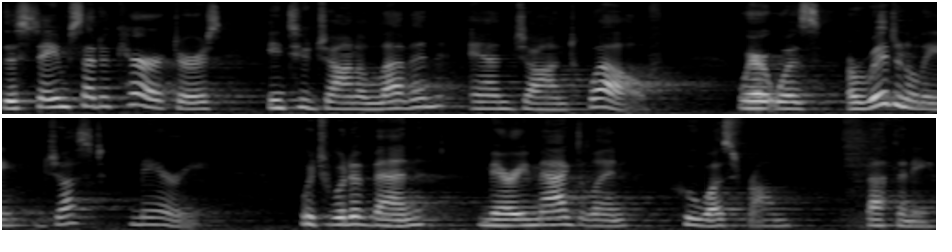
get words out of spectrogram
the same set of characters, into John 11 and John 12, where it was originally just Mary, which would have been Mary Magdalene, who was from Bethany.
